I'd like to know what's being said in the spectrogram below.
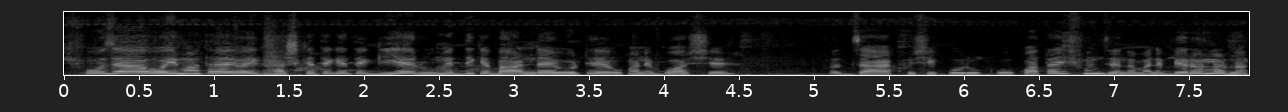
সোজা ওই মাথায় ওই ঘাস খেতে খেতে গিয়ে রুমের দিকে বান্ডায় ওঠে, ওখানে বসে। তো যা খুশি করুক, ও কথাই শুনছে না মানে বেরোলো না।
